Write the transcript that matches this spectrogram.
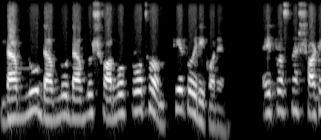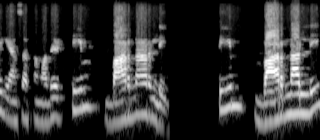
ডাব্লু ডাব্লু ডাব্লু সর্বপ্রথম কে তৈরি করেন? এই প্রশ্নের সঠিক অ্যান্সার তোমাদের Tim Berners Lee. Tim Berners Lee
